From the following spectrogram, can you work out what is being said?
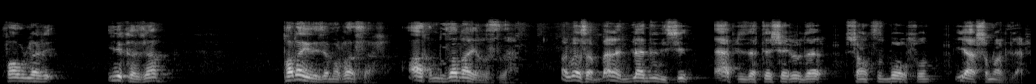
favorileri yıkacağım. Para gideceğim arkadaşlar. Aklımızdan hayırlısı. Arkadaşlar beni dinlediğiniz için hepinize teşekkür eder. Şanssız bol olsun. İyi akşamlar dilerim.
